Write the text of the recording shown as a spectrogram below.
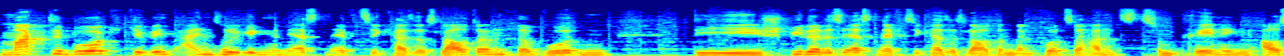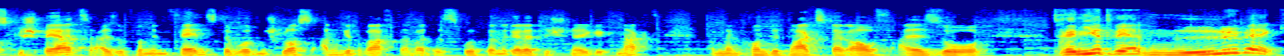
Magdeburg gewinnt 1-0 gegen den ersten FC Kaiserslautern. Da wurden die Spieler des ersten FC Kaiserslautern dann kurzerhand zum Training ausgesperrt, also von den Fans. Da wurde ein Schloss angebracht, aber das wurde dann relativ schnell geknackt und dann konnte tags darauf also trainiert werden. Lübeck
